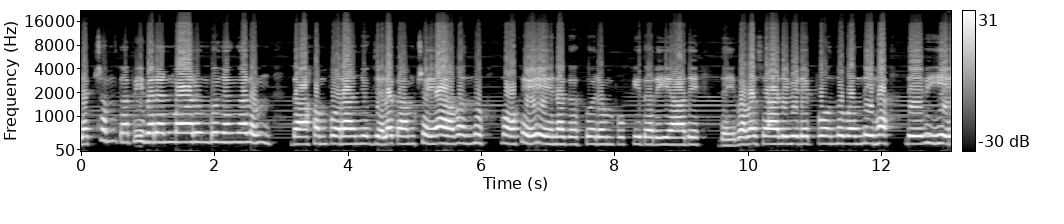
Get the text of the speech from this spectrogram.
ലക്ഷം കപിവരന്മാരുണ്ടു ഞങ്ങളും. ദാഹം പൊറാഞ്ഞു ജലകാംക്ഷയാ വന്നു. മോഹേന ഗഹ്വരം പുക്കിതറിയാതെ ദൈവവശാലിവിടെ പോന്നു വന്നിഹ. ദേവിയെ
